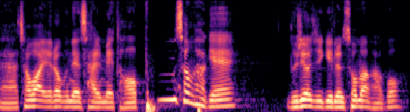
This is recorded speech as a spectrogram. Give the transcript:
아, 저와 여러분의 삶에 더 풍성하게 누려지기를 소망하고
